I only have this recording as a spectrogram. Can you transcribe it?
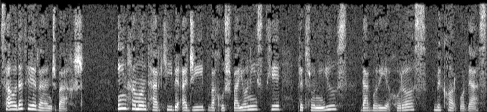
سعادت رنج بخش این همان ترکیب عجیب و خوشبیانی است که پترونیوس درباره هوراس به کار برده است.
